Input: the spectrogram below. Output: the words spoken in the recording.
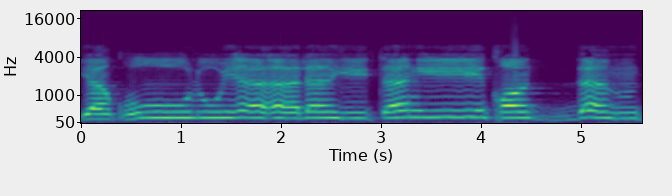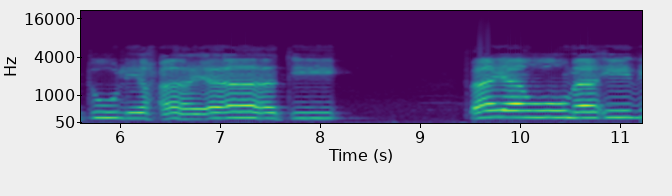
يقول يا ليتني قدمت لحياتي فيومئذ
